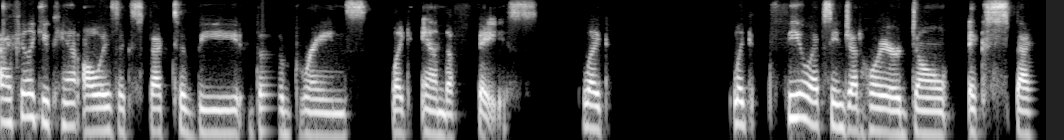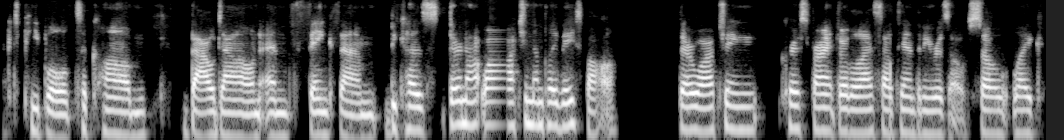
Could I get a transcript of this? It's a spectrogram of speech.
I feel like you can't always expect to be the brains like and the face. Like, like Theo Epstein, Jed Hoyer don't expect people to come bow down and thank them because they're not watching them play baseball. They're watching Kris Bryant, they're the last out to Anthony Rizzo. So like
